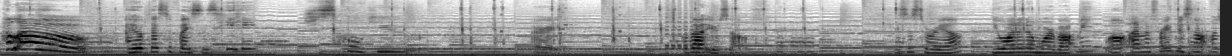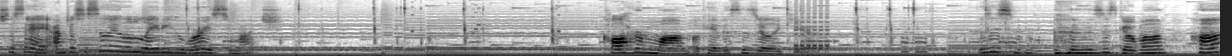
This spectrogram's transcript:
hello! I hope that suffices. Hee She's so cute. Alright. About yourself. This is Toriel. You want to know more about me? Well, I'm afraid there's not much to say. I'm just a silly little lady who worries too much. Call her mom. Okay, this is really cute. This is this is Goat Mom. Huh?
